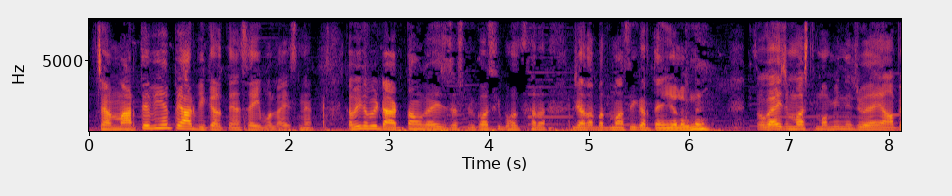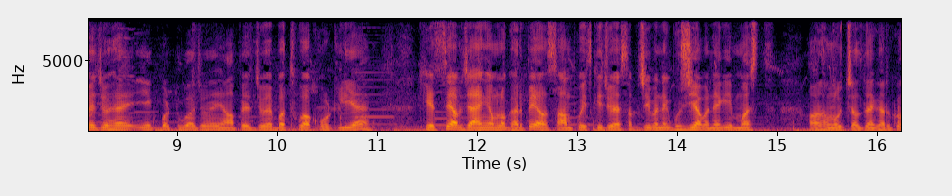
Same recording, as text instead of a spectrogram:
अच्छा मारते भी हैं प्यार भी करते हैं सही बोला इसने। कभी कभी डांटता हूँ गाइज़ जस्ट बिकॉज़ की बहुत सारा ज़्यादा बदमाशी करते हैं ये लोग ने तो गाइज़ मस्त मम्मी ने जो है यहाँ पे जो है एक बटुआ जो है यहाँ पे जो है बथुआ खोट लिया है। खेत से अब जाएँगे हम लोग घर पे और शाम को इसकी जो है सब्ज़ी बनेगी भुजिया बनेगी, मस्त। और हम लोग चलते हैं घर को।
